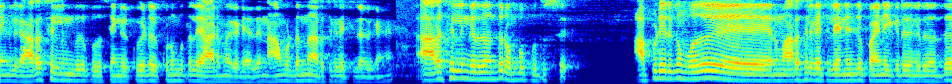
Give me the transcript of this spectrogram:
எங்களுக்கு அரசியல் என்பது புதுசு. எங்கள் வீடு குடும்பத்தில் யாருமே கிடையாது. நான் மட்டும்தான் அரசியல் கட்சியில் இருக்கேன். அரசியலுங்கிறது வந்து ரொம்ப புதுசு. அப்படி இருக்கும்போது நம்ம அரசியல் கட்சியில் இணைஞ்சு பயணிக்கிறதுங்கிறது வந்து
